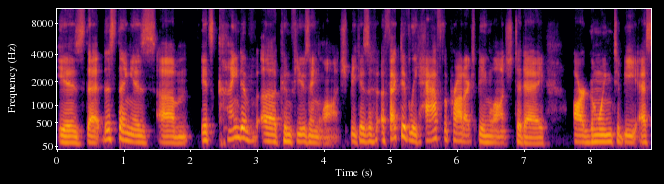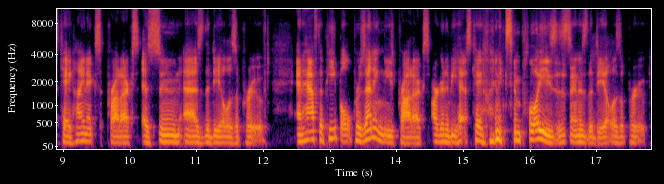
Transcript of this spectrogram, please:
is that this thing is um, it's kind of a confusing launch because effectively half the products being launched today are going to be SK Hynix products as soon as the deal is approved. And half the people presenting these products are going to be SK Hynix employees as soon as the deal is approved.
